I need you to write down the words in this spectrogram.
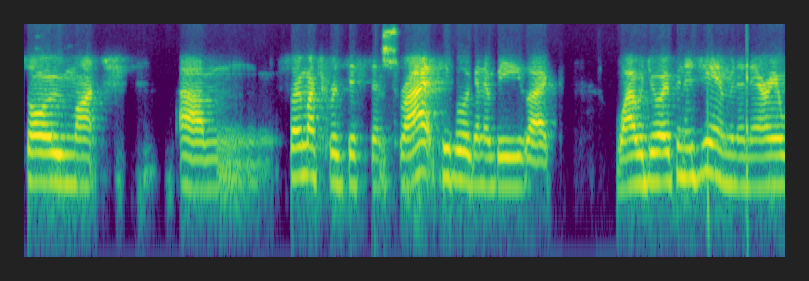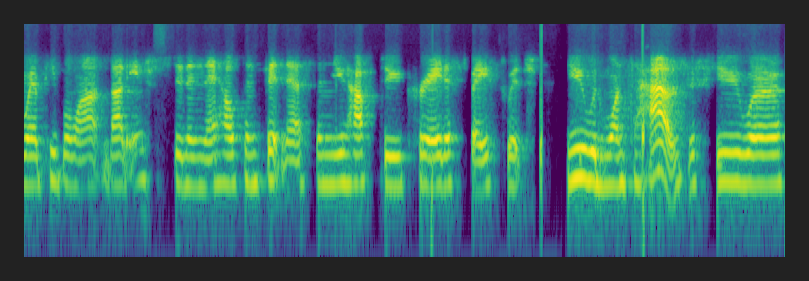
so much um, so much resistance right? People are going to be like why would you open a gym in an area where people aren't that interested in their health and fitness? And you have to create a space which you would want to have if you were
